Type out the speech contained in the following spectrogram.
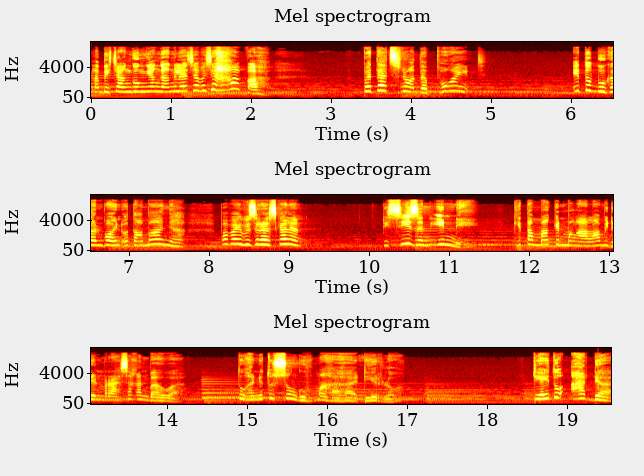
lebih canggungnya nggak ngelihat siapa-siapa. But that's not the point. Itu bukan poin utamanya. Bapak Ibu Saudara sekalian, di season ini kita makin mengalami dan merasakan bahwa Tuhan itu sungguh maha hadir loh. Dia itu ada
